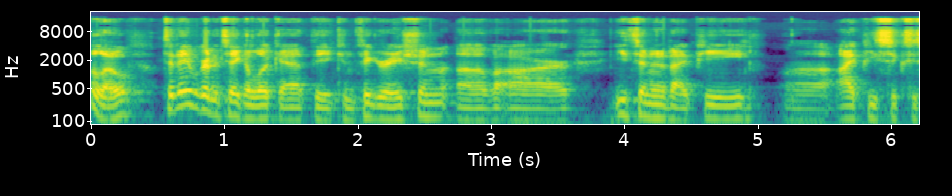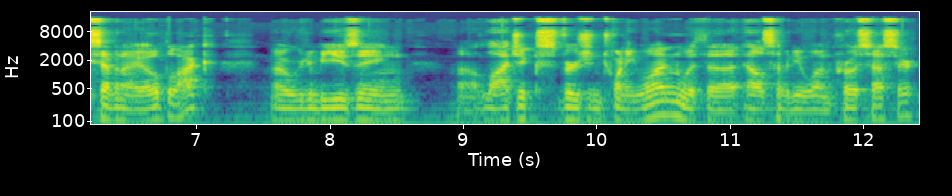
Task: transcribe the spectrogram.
Hello. Today we're going to take a look at the configuration of our Ethernet IP uh, IP67IO block. Uh, we're going to be using uh, Logix version 21 with a L71 processor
